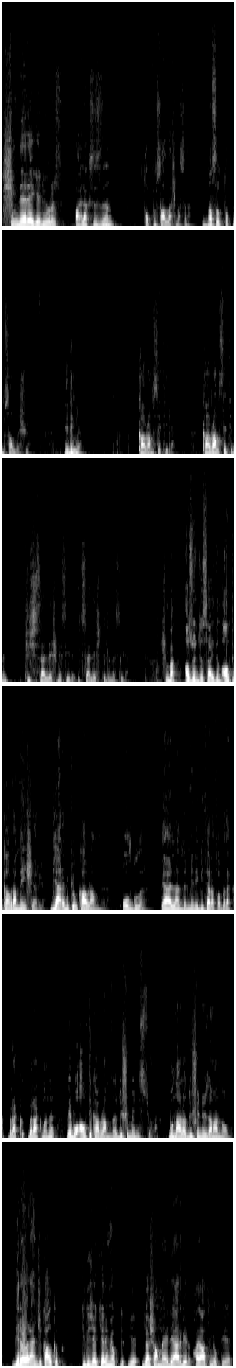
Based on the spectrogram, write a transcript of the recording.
Şimdi nereye geliyoruz? Ahlaksızlığın toplumsallaşmasına. Nasıl toplumsallaşıyor? Dedim ya kavram setiyle. Kavram setinin kişiselleşmesiyle, içselleştirilmesiyle. Şimdi bak az önce saydığım altı kavram ne işe yarıyor? Diğer bütün kavramları, olguları, değerlendirmeni bir tarafa bırak, bırak, bırakmanı ve bu altı kavramları düşünmeni istiyorlar. Bunlarla düşündüğü zaman ne oluyor? Bir öğrenci kalkıp gidecek yerim yok, yaşanmaya değer bir hayatım yok diye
